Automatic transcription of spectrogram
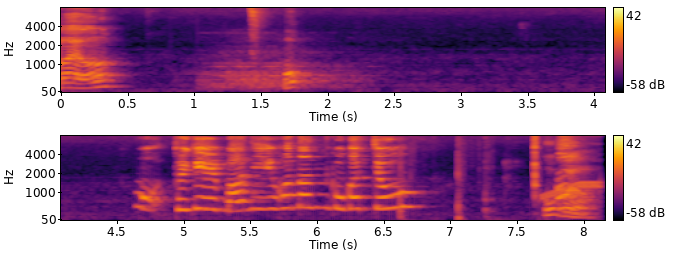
좋아요. 어? 어 되게 많이 화난 것 같죠? 어, 뭐야?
